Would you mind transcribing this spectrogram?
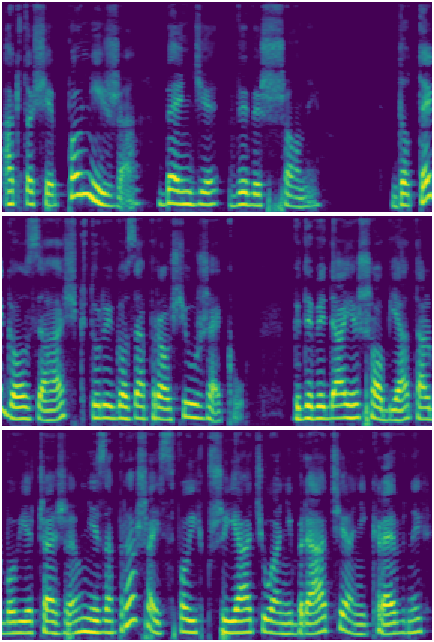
a kto się poniża, będzie wywyższony. Do tego zaś, który go zaprosił, rzekł: Gdy wydajesz obiad albo wieczerzę, nie zapraszaj swoich przyjaciół, ani braci, ani krewnych,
